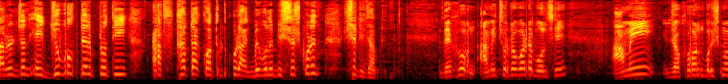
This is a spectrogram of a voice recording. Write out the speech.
মানুষজন, এই যুবকদের প্রতি আস্থাটা কতটুকু রাখবে বলে বিশ্বাস করেন? সেটি জানতে চাই। দেখুন, আমি ছোট করে বলছি, আমি যখন বৈষম্য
